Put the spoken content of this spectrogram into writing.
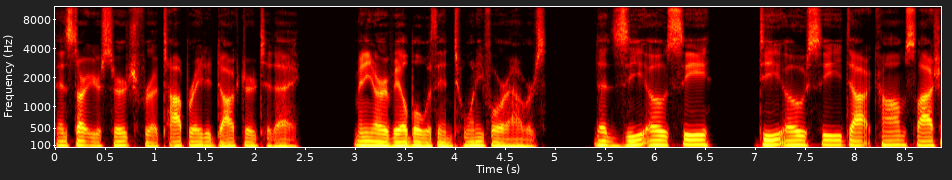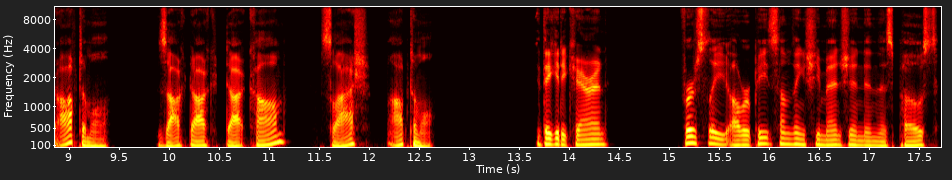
Then start your search for a top rated doctor today. Many are available within 24 hours. That's zocdoc.com slash optimal, zocdoc.com slash optimal. thank you to Karen. Firstly, I'll repeat something she mentioned in this post.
